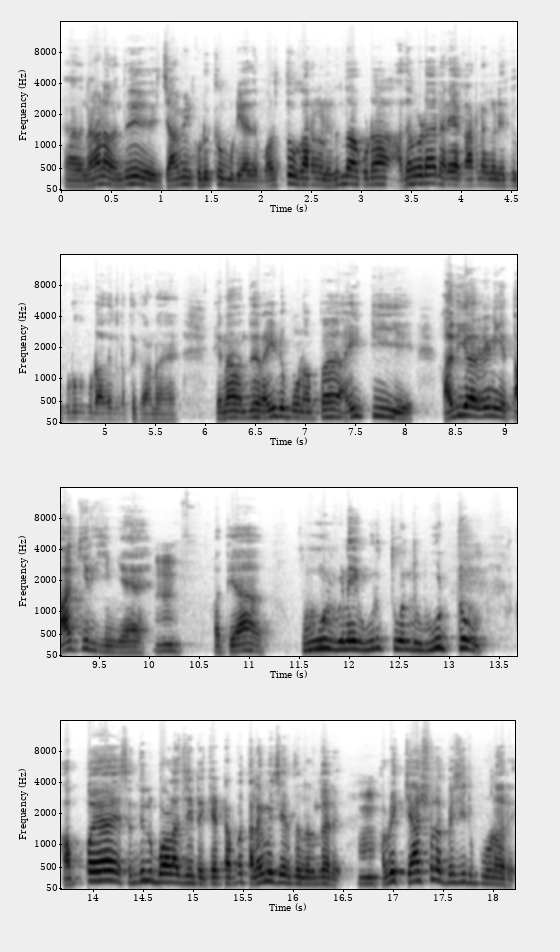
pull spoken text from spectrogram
அதனால வந்து ஜாமீன் கொடுக்க முடியாது. மருத்துவ காரணங்கள் இருந்தா கூட அதை விட நிறைய காரணங்கள் இருக்கு கொடுக்க கூடாதுங்கிறதுக்கான. ஏன்னா வந்து ரைடு போனப்ப ஐடி அதிகாரிகளே நீங்க தாக்கியிருக்கீங்க. ம். பாத்தியா? ஊழ்வினை உருத்து வந்து ஊற்றும். அப்ப செந்தில் பாலாஜி கிட்ட கேட்டப்ப தலைமைச் செயலகத்துல இருந்தாரு. அப்படியே கேஷுவலா பேசிட்டு போனாரு.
